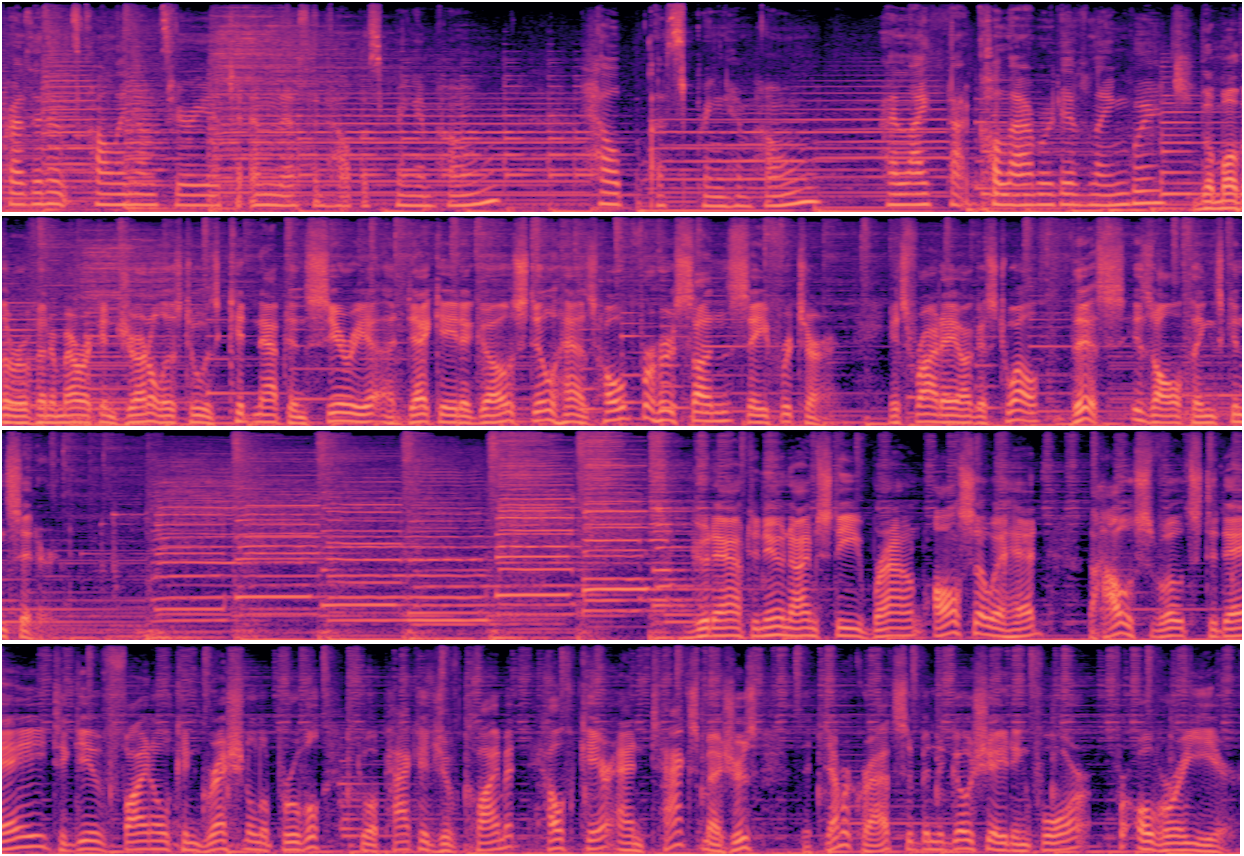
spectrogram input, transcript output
president's calling on Syria to end this and help us bring him home. Help us bring him home. I like that collaborative language. The mother of an American journalist who was kidnapped in Syria a decade ago still has hope for her son's safe return. It's Friday, August 12th. This is All Things Considered. Good afternoon. I'm Steve Brown. Also ahead, the House votes today to give final congressional approval to a package of climate, health care, and tax measures that Democrats have been negotiating for for over a year.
